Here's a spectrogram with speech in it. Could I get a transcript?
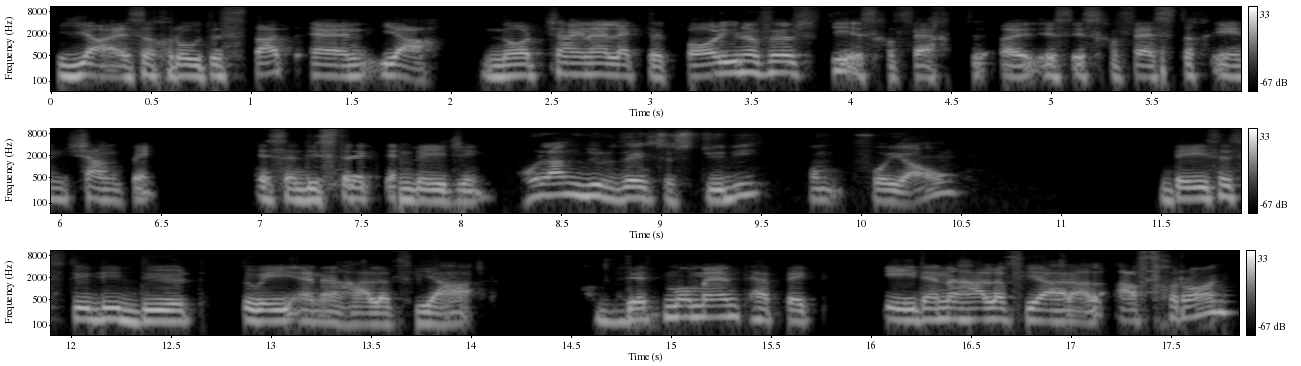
Ja, het is een grote stad. En ja, North China Electric Power University is, gevecht, uh, is, is gevestigd in Changping. Is een district in Beijing. Hoe lang duurt deze studie om, voor jou? Deze studie duurt 2,5 jaar. Op dit moment heb ik 1,5 jaar al afgerond.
